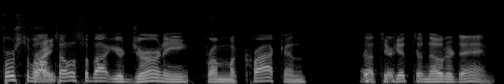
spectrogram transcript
First of all, Right. tell us about your journey from McCracken uh, to get to Notre Dame.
